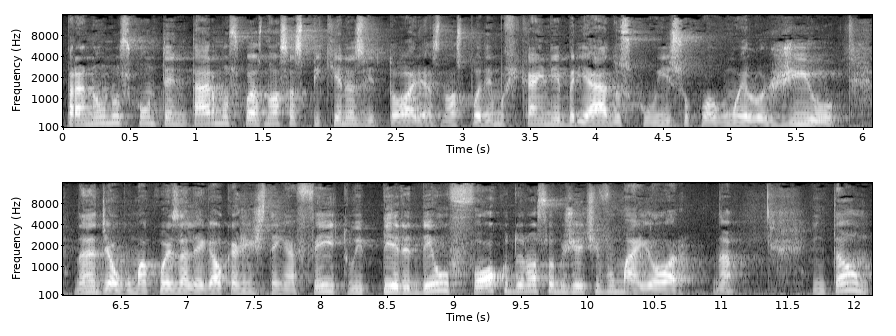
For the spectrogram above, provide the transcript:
para não nos contentarmos com as nossas pequenas vitórias. Nós podemos ficar inebriados com isso, com algum elogio, né, de alguma coisa legal que a gente tenha feito e perder o foco do nosso objetivo maior. Né? Então,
